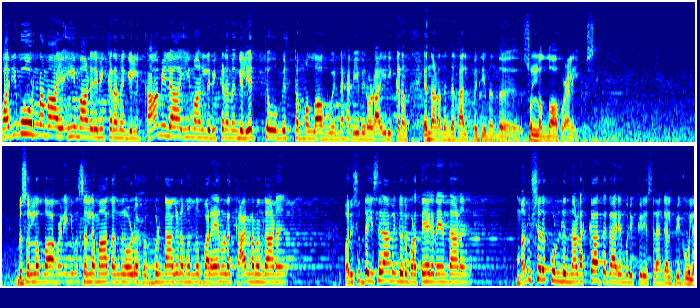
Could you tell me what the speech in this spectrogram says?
പരിപൂർണമായ ഈമാൻ ലഭിക്കണമെങ്കിൽ കാമില ഈമാൻ ലഭിക്കണമെങ്കിൽ ഏറ്റവും ഇഷ്ടം അള്ളാഹുവിന്റെ ഹബീബിനോടായിരിക്കണം എന്നാണ് അതിന്റെ താല്പര്യമെന്ന് സുല്ലാഹു അലൈഹി വസല്ലം. ബിസല്ലാഹു അലഹി വസല്ലമ തങ്ങളോട് ഹെബുണ്ടാകണമെന്ന് പറയാനുള്ള കാരണം എന്താണ്? പരിശുദ്ധ ഇസ്ലാമിന്റെ ഒരു പ്രത്യേകത എന്താണ്? മനുഷ്യരെ കൊണ്ട് നടക്കാത്ത കാര്യം ഒരിക്കലും ഇസ്ലാം കൽപ്പിക്കൂല.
